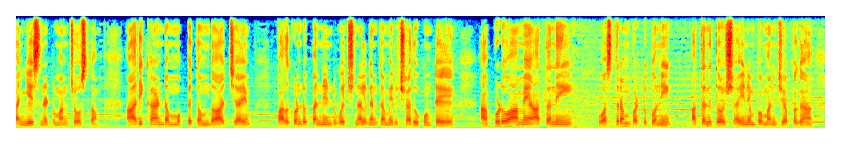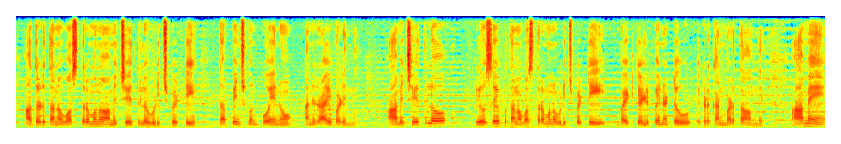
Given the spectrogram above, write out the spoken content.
పనిచేసినట్టు మనం చూస్తాం. ఆది కాండం ముప్పై తొమ్మిదో అధ్యాయం పదకొండు పన్నెండు వచనాలు కనుక మీరు చదువుకుంటే అప్పుడు ఆమె అతని వస్త్రం పట్టుకొని అతనితో శయనింపమని చెప్పగా అతడు తన వస్త్రమును ఆమె చేతిలో విడిచిపెట్టి తప్పించుకొని పోయాను అని రాయబడింది. ఆమె చేతిలో యోసేపు తన వస్త్రమును విడిచిపెట్టి బయటికి వెళ్ళిపోయినట్టు ఇక్కడ కనబడతా ఉంది. ఆమె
